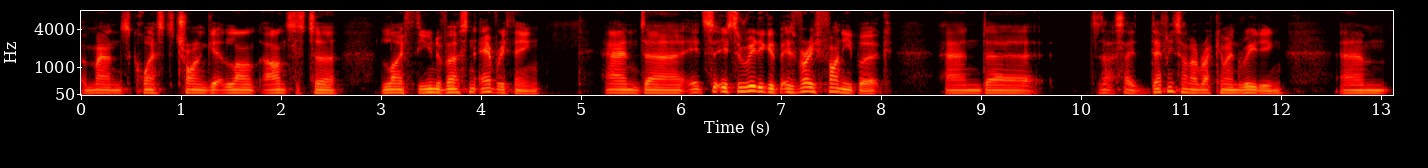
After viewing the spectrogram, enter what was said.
a man's quest to try and get answers to life, the universe, and everything. And uh, it's it's a really good, it's a very funny book, and uh, I say, definitely something I recommend reading. Um,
